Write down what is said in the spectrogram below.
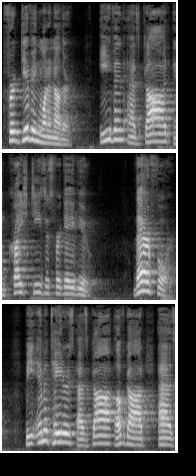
forgiving one another, even as God in Christ Jesus forgave you. Therefore, be imitators as God of God as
